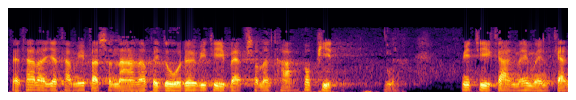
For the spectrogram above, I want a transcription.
แต่ถ้าเราจะทำวิปัสสนาแล้วไปดูด้วยวิธีแบบสมถะก็ผิด วิธีการไม่เหมือนกัน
